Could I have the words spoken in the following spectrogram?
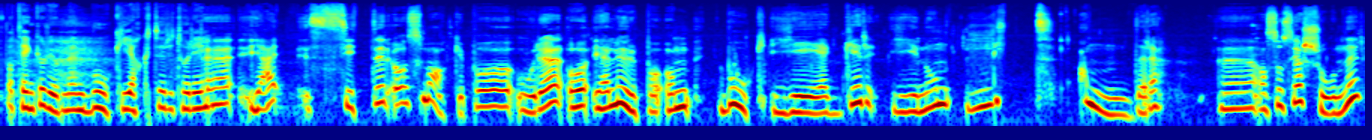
Hva tenker du om en bokjakter, Toril? Jeg sitter og smaker på ordet, og jeg lurer på om bokjeger gir noen litt andre assosiasjoner.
